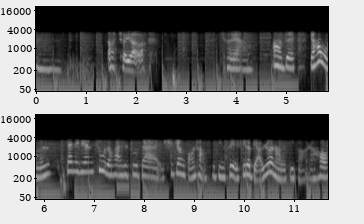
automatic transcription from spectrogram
嗯，啊，扯远了，扯远了，啊对，然后我们在那边住的话是住在市政广场附近，所以也是一个比较热闹的地方，然后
